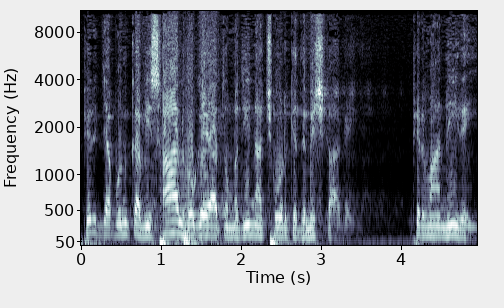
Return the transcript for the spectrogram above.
پھر جب ان کا وصال ہو گیا تو مدینہ چھوڑ کے دمشق آ گئی۔ پھر وہاں نہیں رہی۔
